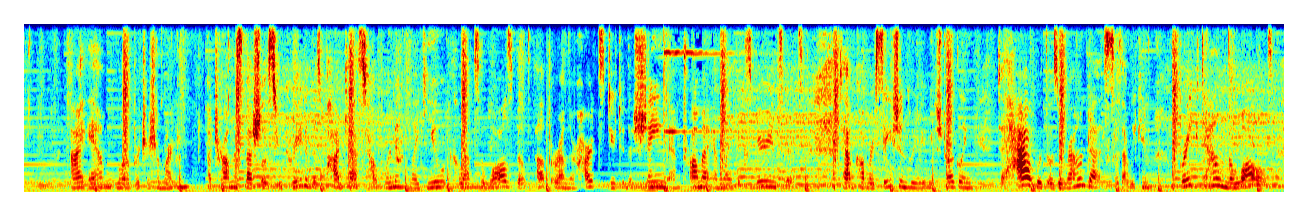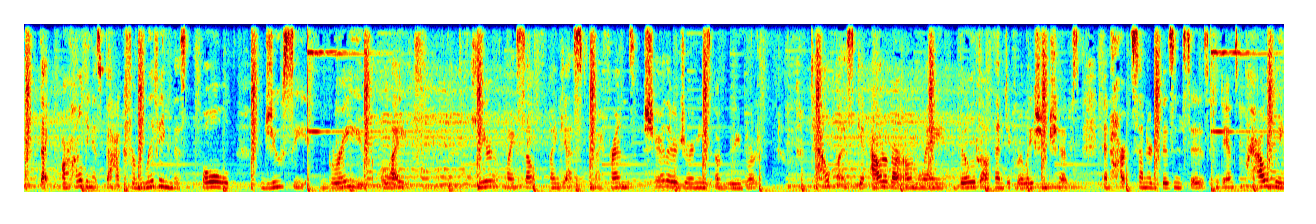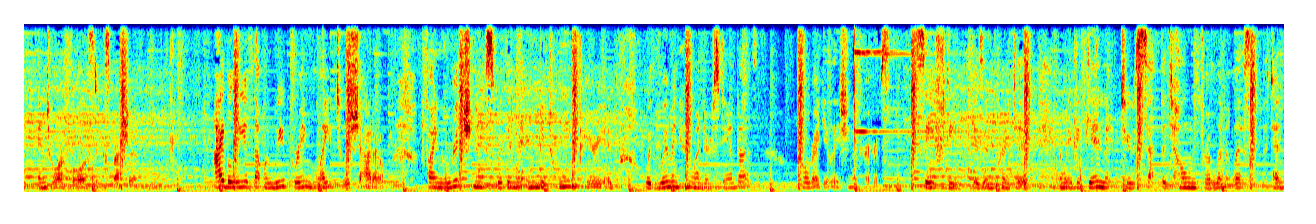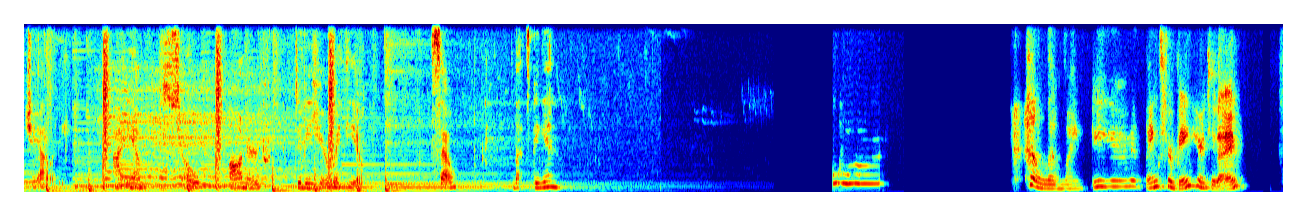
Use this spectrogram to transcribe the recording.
I am Laura Patricia Martin, a trauma specialist who created this podcast to help women like you collapse the walls built up around their hearts due to the shame and trauma and life experiences, to have conversations we may be struggling to have with those around us so that we can break down the walls that are holding us back from living this bold, juicy, brave life. Here, myself, my guests, and my friends share their journeys of rebirth to help us get out of our own way, build authentic relationships and heart centered businesses, and dance proudly into our fullest expression. I believe that when we bring light to a shadow, find richness within the in between period with women who understand us, co regulation occurs. Safety is imprinted, and we begin to set the tone for limitless potentiality. I am so honored to be here with you. So, let's begin. Hello, my dear. Thanks for being here today.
